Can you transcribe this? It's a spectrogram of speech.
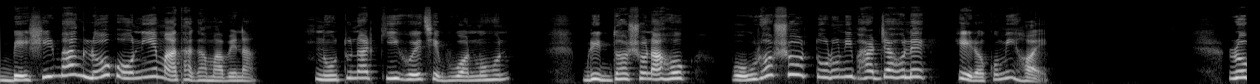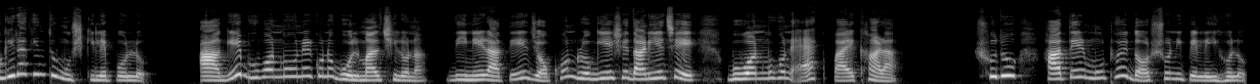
বেশিরভাগ লোক ও নিয়ে মাথা ঘামাবে না। নতুন আর কি হয়েছে ভুবনমোহন? বৃদ্ধস্ব না হোক পৌরস্য তরুণী ভার্যা হলে এরকমই হয়। রোগীরা কিন্তু মুশকিলে পড়ল। আগে ভুবনমোহনের কোনো গোলমাল ছিল না। দিনে রাতে যখন রোগী এসে দাঁড়িয়েছে, ভুবনমোহন এক পায়ে খাঁড়া। শুধু হাতের মুঠোয় দর্শনই পেলেই হলো।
